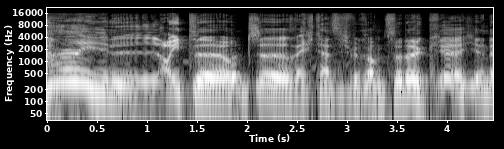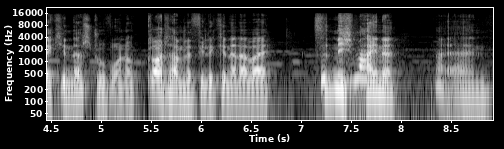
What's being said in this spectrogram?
Hi Leute und äh, recht herzlich willkommen zurück äh, hier in der Kinderstube. Und oh Gott, haben wir viele Kinder dabei. Das sind nicht meine. Nein.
